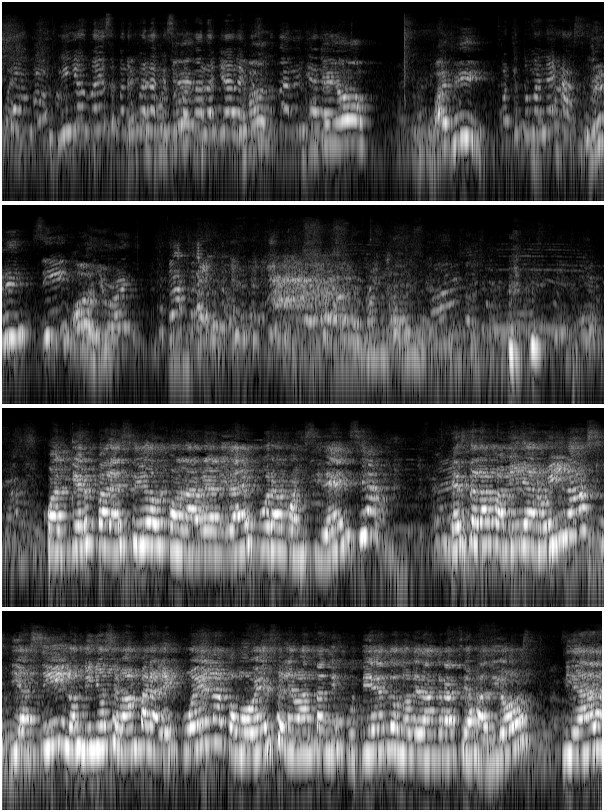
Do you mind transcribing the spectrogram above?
pues. Niños, váyanse para la escuela que ¿Por su qué? papá los lleve. ¿Qué Que más? su papá los ¿Por qué lleve. yo? Why me? Porque tú manejas. Really? Sí. Oh, you're right. Cualquier parecido con la realidad es pura coincidencia. Esta es la familia Ruinas y así los niños se van para la escuela, como ven se levantan discutiendo, no le dan gracias a Dios, ni nada.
